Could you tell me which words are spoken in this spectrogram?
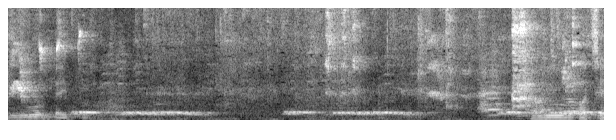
இது ஒரு अभी और पछे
